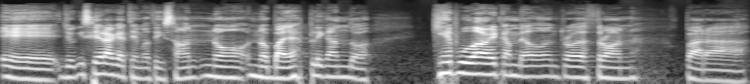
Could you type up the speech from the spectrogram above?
eh, yo quisiera que Timothy Son no, nos vaya explicando qué pudo haber cambiado dentro de Throne para,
